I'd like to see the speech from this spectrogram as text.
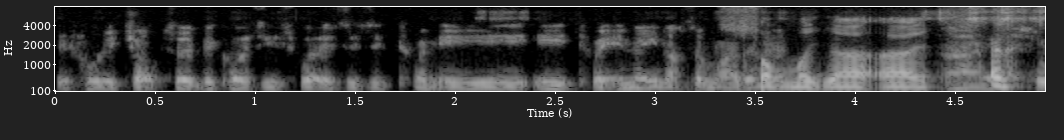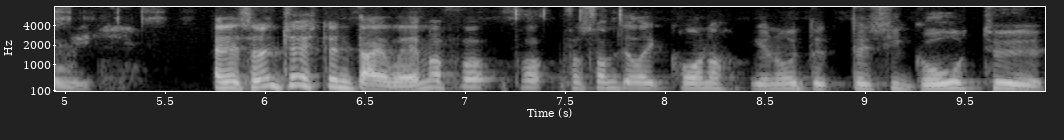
before he chops it because he's what is, is he 28, 29 or something like that? Something like that, aye. aye and, so he's and it's an interesting dilemma for, for, for somebody like Connor. You know, do, does he go to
